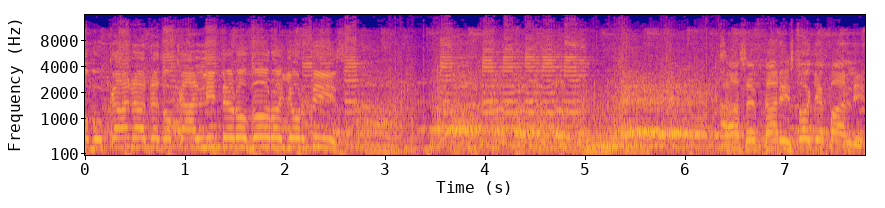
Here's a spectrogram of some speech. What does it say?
Νομίζω μου κάνατε το καλύτερο δώρο γιορτής. Σας ευχαριστώ και πάλι.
